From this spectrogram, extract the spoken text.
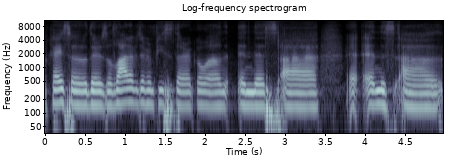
Okay, so there's a lot of different pieces that are going on in this uh, in this uh,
